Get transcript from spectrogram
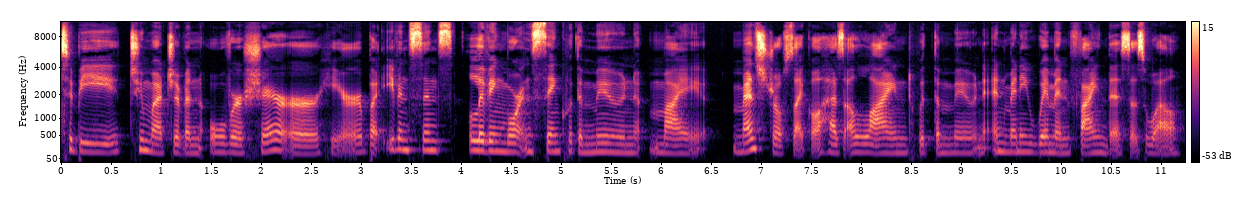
to be too much of an oversharer here, but even since living more in sync with the moon, my menstrual cycle has aligned with the moon, and many women find this as well.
